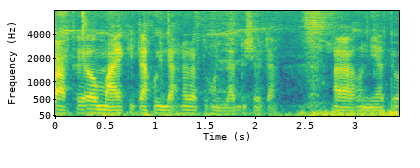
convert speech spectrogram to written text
বাপে ও মায়ে কিতা কইলে আপনারা তো শুনলা বিষয়টা। শুনিয়া তো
